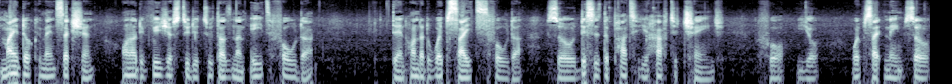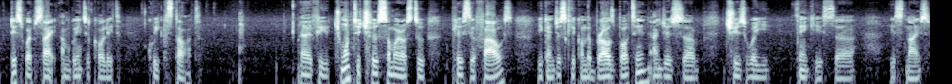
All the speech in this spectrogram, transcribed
my document section under the Visual Studio 2008 folder then under the websites folder. So this is the part you have to change for your website name. So this website I'm going to call it quick start. Uh, if you want to choose somewhere else to place your files. You can just click on the browse button and just um, choose where you think is uh, is nice.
